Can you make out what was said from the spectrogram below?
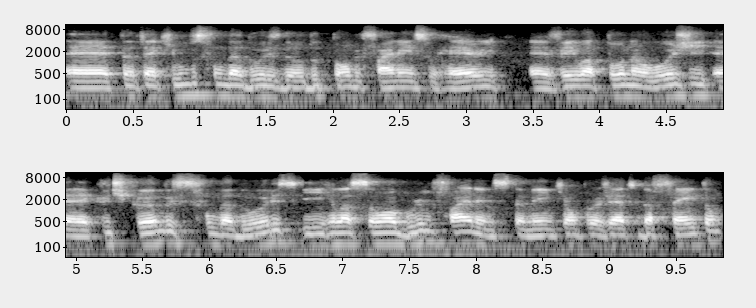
é, tanto é que um dos fundadores do, do Tomb Finance, o Harry, é, veio à tona hoje é, criticando esses fundadores e em relação ao Green Finance também, que é um projeto da Phantom,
